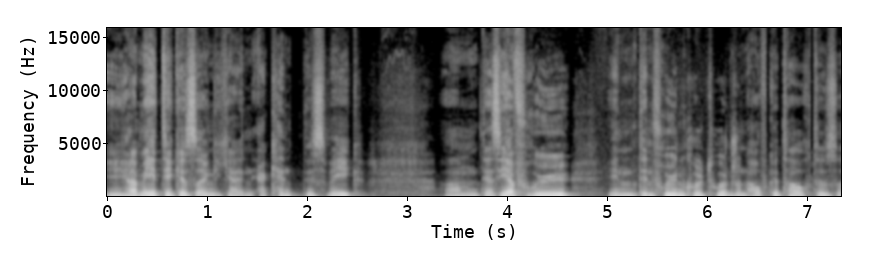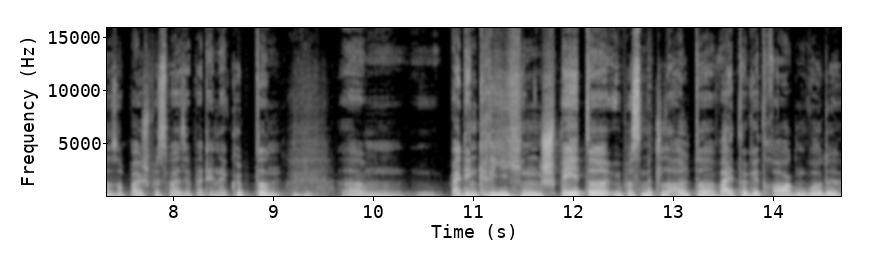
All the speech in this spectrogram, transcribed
die Hermetik ist eigentlich ein Erkenntnisweg, ähm, der sehr früh in den frühen Kulturen schon aufgetaucht ist, also beispielsweise bei den Ägyptern, mhm. ähm, bei den Griechen später übers Mittelalter weitergetragen wurde.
